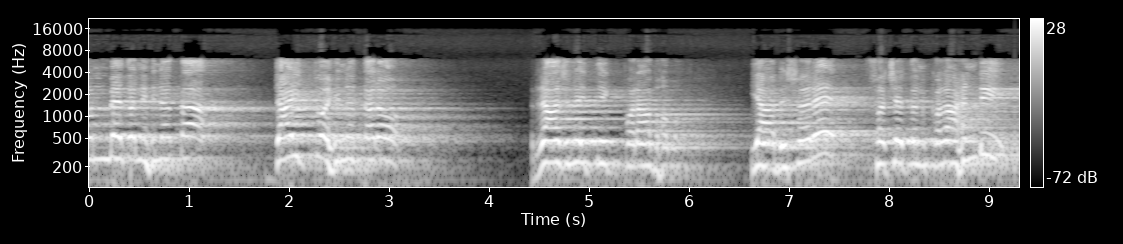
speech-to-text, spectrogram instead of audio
ସମ୍ବେଦନହୀନତା ଦାୟିତ୍ୱହୀନତାର राजनैतिक पराभव या विषय सचेतन कलाहंडी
